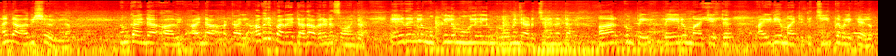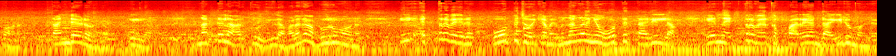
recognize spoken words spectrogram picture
അതിന്റെ ആവശ്യമില്ല. നമുക്ക് അതിന്റെ അതിന്റെ കല അവർ പറയട്ടെ അത് അവരുടെ സ്വാതന്ത്ര്യം. ഏതെങ്കിലും മുക്കിലും മൂലയിലും റൂമിന്റെ അടച്ചിരുന്നിട്ട് ആർക്കും പേ പേരും മാറ്റിയിട്ട് ഐഡിയ മാറ്റിയിട്ട് ചീത്ത വിളിക്കാൻ എളുപ്പമാണ്. തന്റെ ഇടമുണ്ടോ ഇല്ല. നട്ടൽ ആർക്കും ഇല്ല. വളരെ അപൂർവമാണ്. ഈ എത്ര പേര് വോട്ട് ചോദിക്കാൻ വരുമ്പോൾ ഞങ്ങൾ ഇനി വോട്ട് തരില്ല എന്ന് എത്ര പേർക്ക് പറയാൻ ധൈര്യമുണ്ട്.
